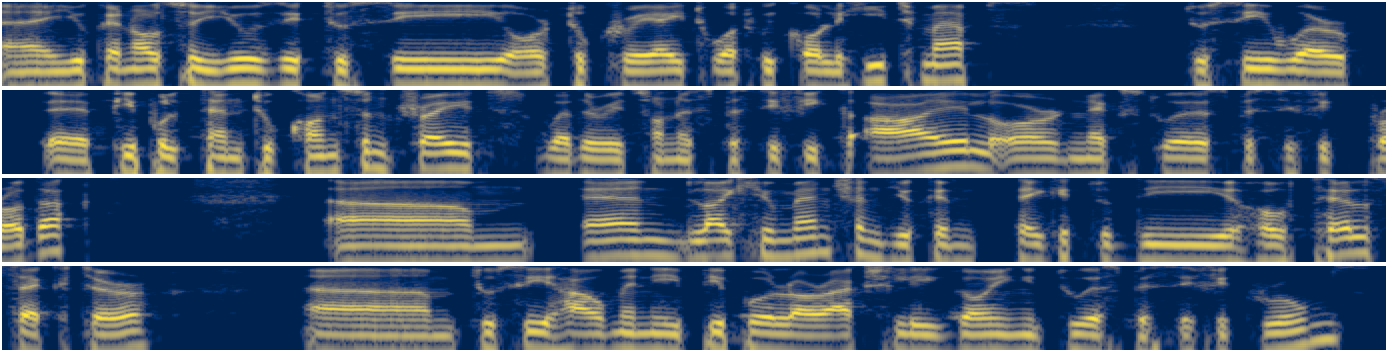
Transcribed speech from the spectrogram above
Uh, you can also use it to see or to create what we call heat maps to see where uh, people tend to concentrate, whether it's on a specific aisle or next to a specific product. Um, and like you mentioned, you can take it to the hotel sector um, to see how many people are actually going into a specific rooms.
